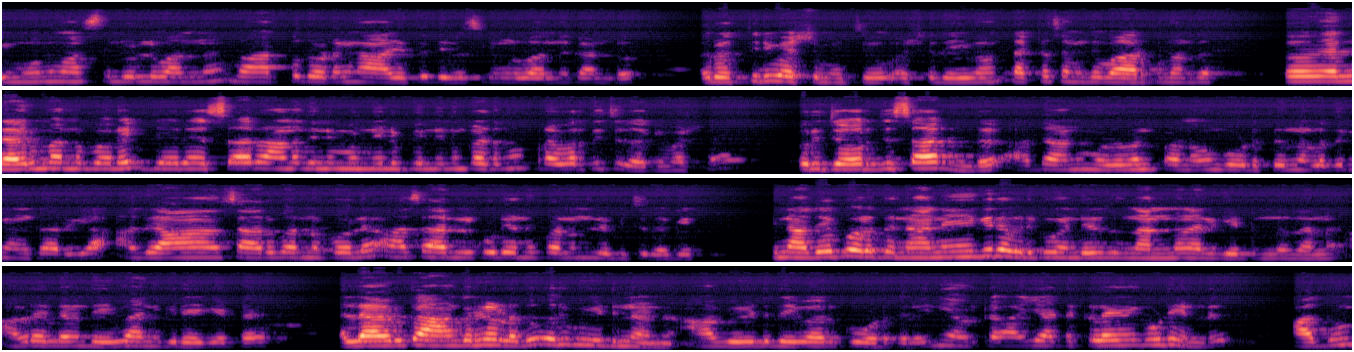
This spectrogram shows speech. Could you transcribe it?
ഈ മൂന്ന് മാസത്തിന്റെ ഉള്ളിൽ വന്ന് വാർപ്പ് തുടങ്ങുന്ന ആദ്യത്തെ ദിവസം ഞങ്ങൾ വന്ന് കണ്ടു. അവർ ഒത്തിരി വിഷമിച്ചു. പക്ഷെ ദൈവം തക്ക സമയത്ത് വാർപ്പ് നടന്നു ഇപ്പൊ എല്ലാവരും പറഞ്ഞ പോലെ ജയരാജ് സാറാണ് ഇതിന് മുന്നിലും പിന്നിലും കടന്ന് പ്രവർത്തിച്ചതൊക്കെ പക്ഷെ ഒരു ജോർജ് സാറുണ്ട് അതാണ് മുഴുവൻ പണവും കൊടുത്തെന്നുള്ളത് ഞങ്ങൾക്ക് അറിയാം. അത് ആ സാറ് പറഞ്ഞ പോലെ ആ സാറിൽ കൂടിയാണ് പണം ലഭിച്ചതൊക്കെ പിന്നെ അതേപോലെ തന്നെ അനേകർ അവർക്ക് വേണ്ടി നന്മ നൽകിയിട്ടുണ്ടെന്നാണ് അവരെല്ലാവരും ദൈവം അനുഗ്രഹിക്കട്ടെ. എല്ലാവർക്കും ആഗ്രഹമുള്ളത് ഒരു വീടിനാണ്. ആ വീട് ദൈവം അവർക്ക് കൊടുത്തത് ഇനി അവർക്ക് ഈ അടുക്കളയും കൂടി ഉണ്ട്. അതും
